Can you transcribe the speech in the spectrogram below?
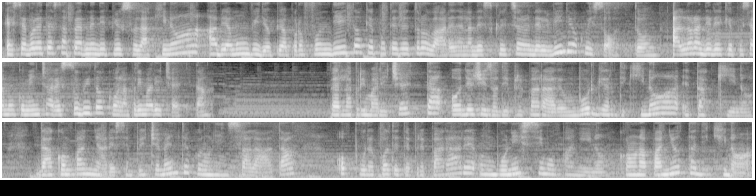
E se volete saperne di più sulla quinoa abbiamo un video più approfondito che potete trovare nella descrizione del video qui sotto. Allora direi che possiamo cominciare subito con la prima ricetta. Per la prima ricetta ho deciso di preparare un burger di quinoa e tacchino da accompagnare semplicemente con un'insalata oppure potete preparare un buonissimo panino con una pagnotta di quinoa.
